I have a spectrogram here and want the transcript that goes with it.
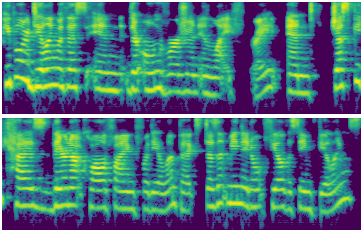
people are dealing with this in their own version in life right? And just because they're not qualifying for the olympics doesn't mean they don't feel the same feelings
